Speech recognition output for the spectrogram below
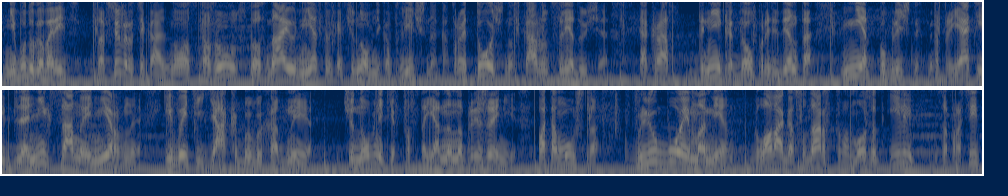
Не буду говорить за всю вертикаль, но скажу, что знаю несколько чиновников лично, которые точно скажут следующее. Как раз дни, когда у президента нет публичных мероприятий, для них самые нервные. И в эти якобы выходные чиновники в постоянном напряжении, потому что в любой момент глава государства может или запросить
